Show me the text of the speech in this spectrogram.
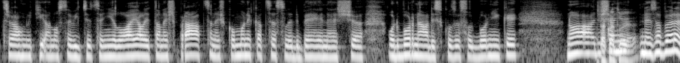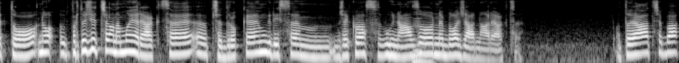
třeba hnutí ano se více cení loajalita než práce, než komunikace s lidmi, než odborná diskuze s odborníky. No a když ani to nezabere to, no, protože třeba na moje reakce eh, před rokem, kdy jsem řekla svůj názor, hmm. nebyla žádná reakce. A to já třeba,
